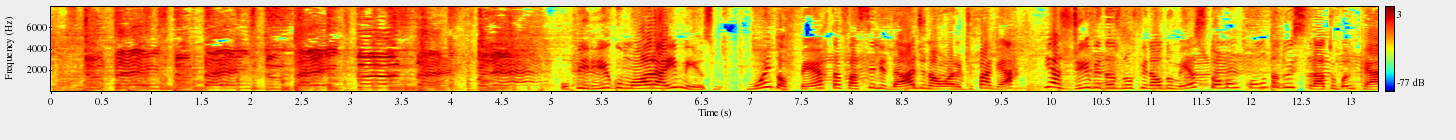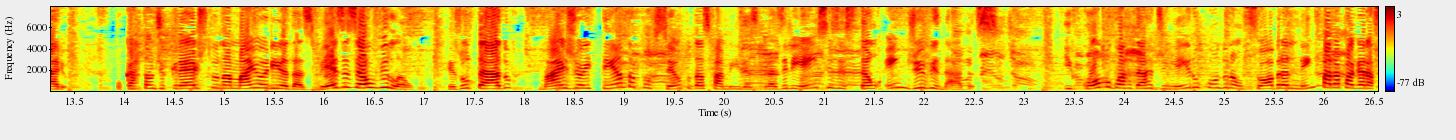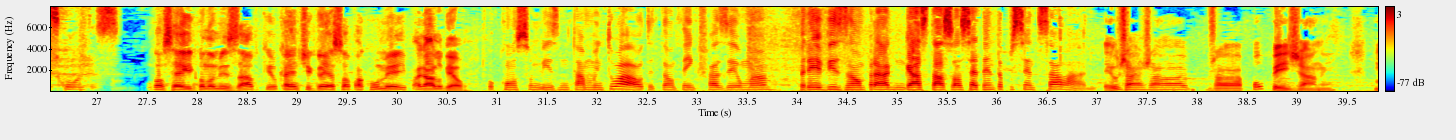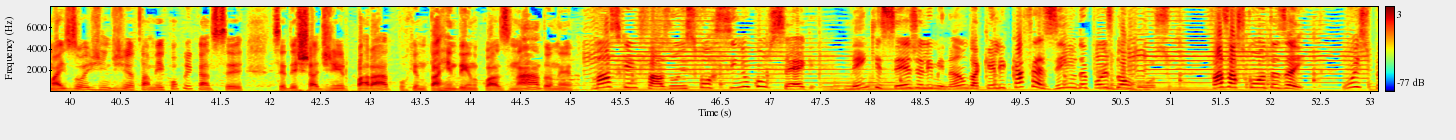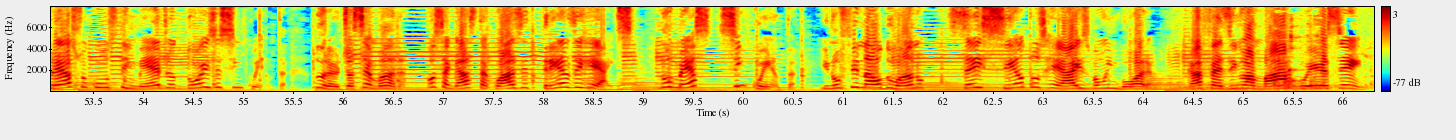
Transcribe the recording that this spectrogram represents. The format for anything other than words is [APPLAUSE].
Perigo mora aí mesmo. Muita oferta, facilidade na hora de pagar e as dívidas no final do mês tomam conta do extrato bancário. O cartão de crédito, na maioria das vezes, é o vilão. Resultado: mais de 80% das famílias brasilienses estão endividadas. E como guardar dinheiro quando não sobra nem para pagar as contas? Não consegue economizar porque o que a gente ganha é só para comer e pagar aluguel. O consumismo está muito alto, então tem que fazer uma previsão para gastar só 70% do salário. Eu já, já, já poupei já, né? Mas hoje em dia está meio complicado você, você deixar dinheiro parado porque não está rendendo quase nada, né? Mas quem faz um esforcinho consegue, nem que seja eliminando aquele cafezinho depois do almoço. Faz as contas aí. Um expresso custa em média R$ 2,50. Durante a semana, você gasta quase 13 reais. No mês, 50. E no final do ano, 600 reais vão embora. Cafezinho amargo esse, hein?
